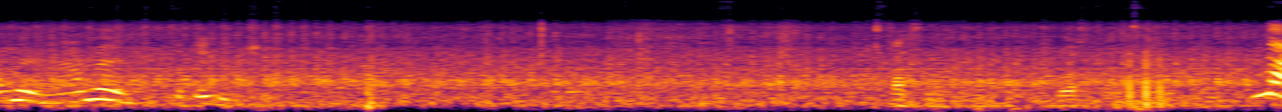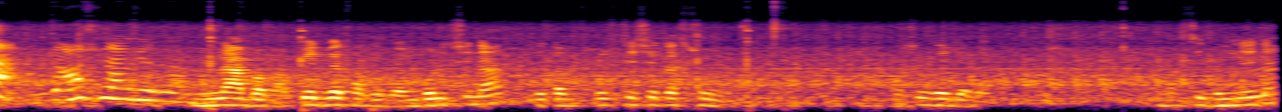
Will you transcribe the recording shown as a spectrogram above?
আমি আমি খেতে দিচ্ছি? না, দশ লাগে না না বাবা পেট ব্যথা করবে আমি বলছি না যেটা বলছি সেটা শুন। অসুখ হয়ে যাবে মাসি ঘুমনি না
